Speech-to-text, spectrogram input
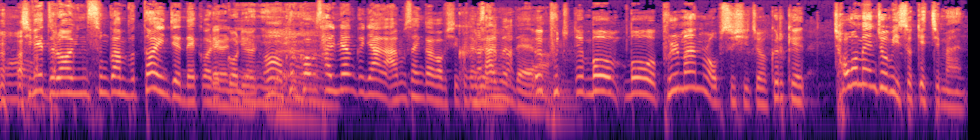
집에 들어온 순간부터 이제 내 거려니. 내 거려니. 어, 네. 그렇게 하고 살면 그냥 아무 생각 없이 그냥 살면 돼요. 어, 부, 뭐, 뭐, 불만은 없으시죠? 그렇게 처음엔 좀 있었겠지만.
